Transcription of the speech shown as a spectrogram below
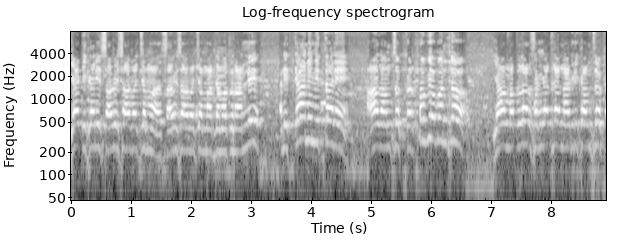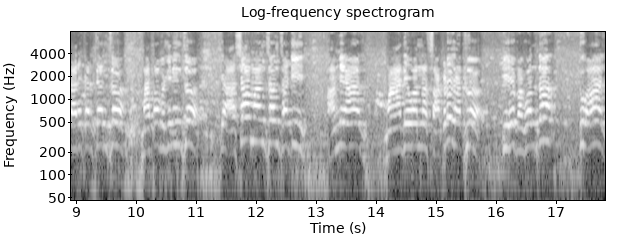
या ठिकाणी सावेसाहेबाच्या मा सावेसाहेबाच्या माध्यमातून आणले. आणि त्यानिमित्ताने आज आमचं कर्तव्य बनतं या मतदारसंघातल्या नागरिकांचं कार्यकर्त्यांचं माता भगिनींचं की अशा माणसांसाठी आम्ही आज महादेवांना साकडं घातलं की हे भगवंत तू आज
